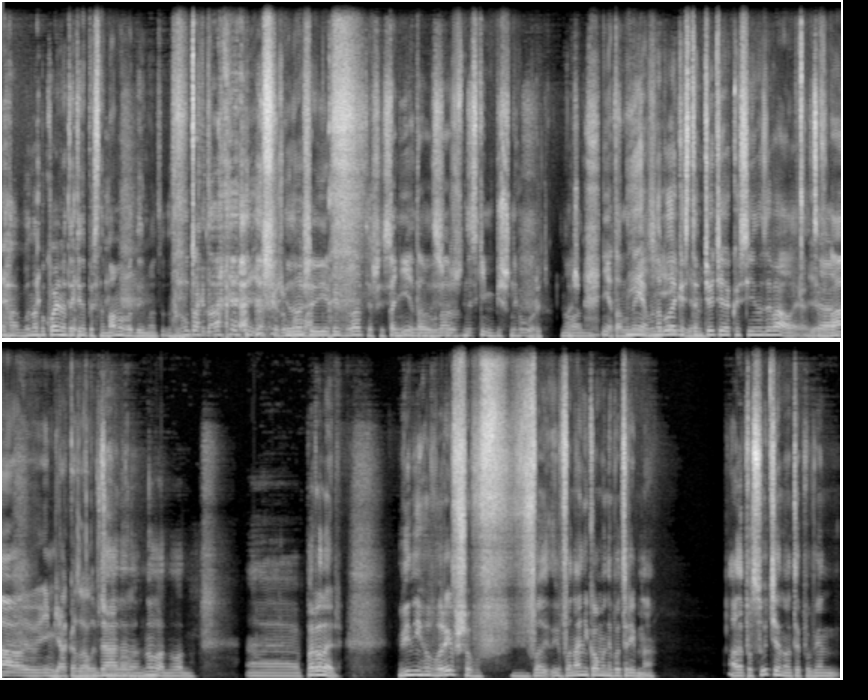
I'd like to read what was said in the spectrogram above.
Ага, вона буквально так і написана: Мама Вадима тут. Ну так, да. Я ж кажу, Я що її маман. якось звати щось. Та ні, там вона ж ні з ким більше не говорить. Ну Ні, там Ні, вона була якась там тьотя якось її називали. Вона е, ім'я казали в Да, цьому. да, да. Ну ладно, ладно. Е, паралель. Він і говорив, що в- в- вона нікому не потрібна. Але по суті, ну, типу, він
